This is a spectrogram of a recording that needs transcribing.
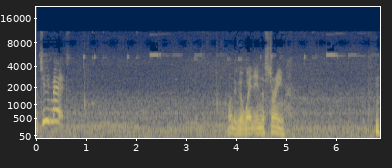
Achievement! What a good way to end the stream.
